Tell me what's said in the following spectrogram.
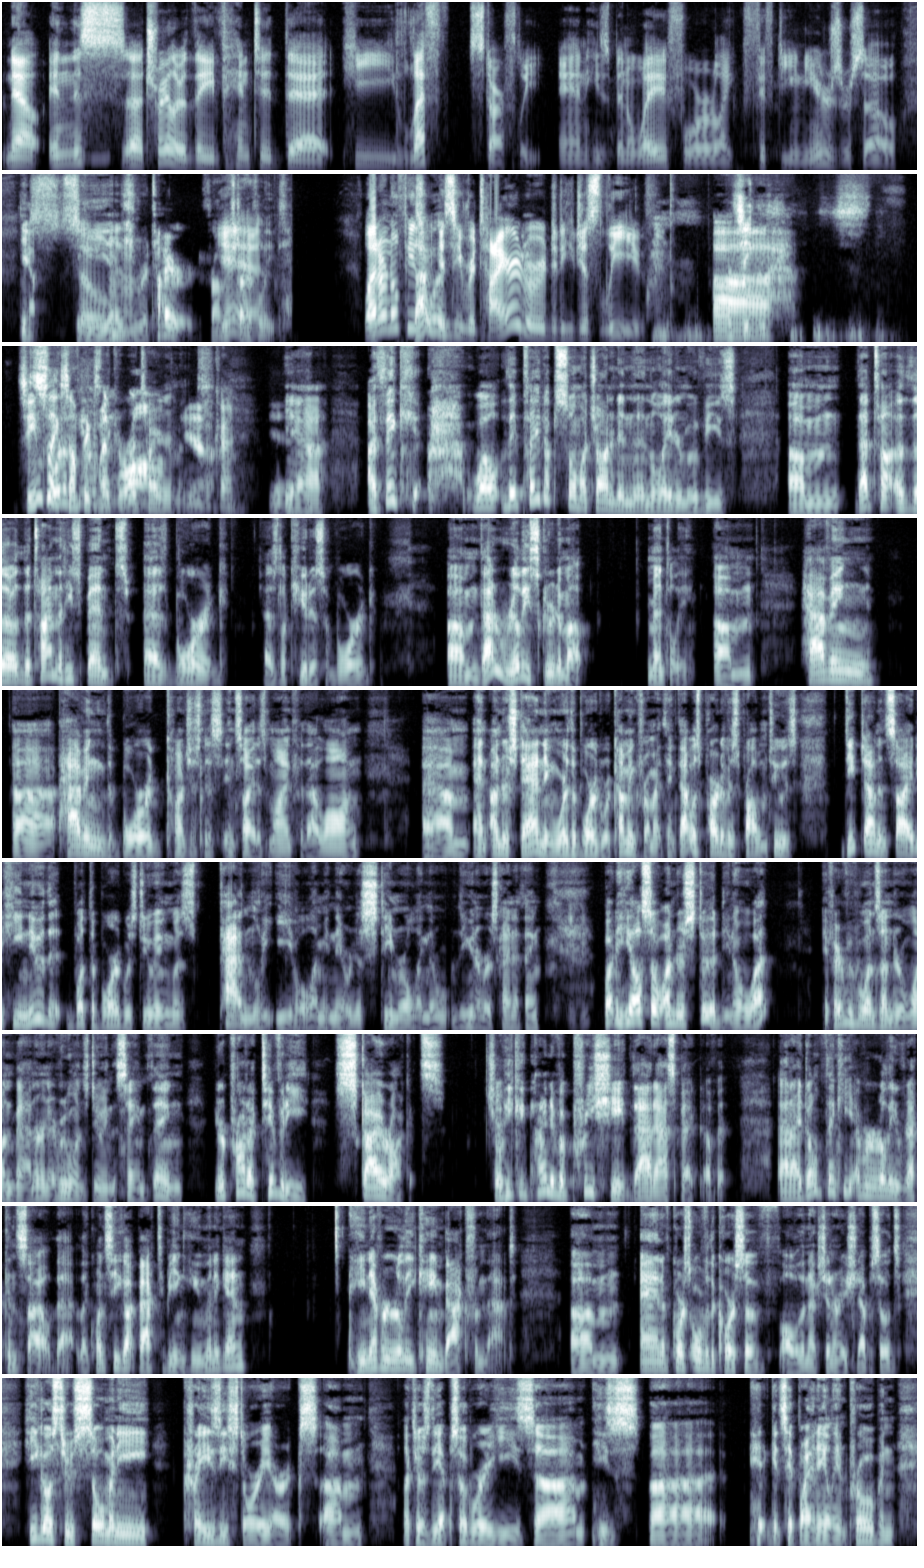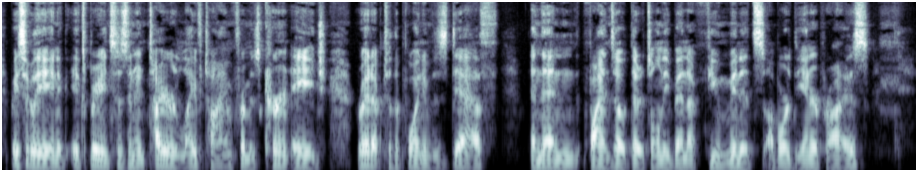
Now, in this uh, trailer, they've hinted that he left Starfleet and he's been away for like 15 years or so. Yeah, So, he has retired from Yeah. Starfleet. Well, I don't know if he's That is was- he retired or did he just leave? Uh, seems Sort like something went like a wrong. retirement. Yeah. Okay. yeah, I think. Well, they played up so much on it in the, in the later movies. Um, that time, the the time that he spent as Borg, as Locutus of Borg, um, that really screwed him up mentally. Um, having uh, having the Borg consciousness inside his mind for that long, um, and understanding where the Borg were coming from, I think that was part of his problem too. Is deep down inside, he knew that what the Borg was doing was patently evil. I mean, they were just steamrolling the, the universe, kind of thing. Mhm. But he also understood, you know what? If everyone's under one banner and everyone's doing the same thing, your productivity skyrockets. So he could kind of appreciate that aspect of it. And I don't think he ever really reconciled that. Like once he got back to being human again, he never really came back from that. Um, and of course, over the course of all of the next generation episodes, he goes through so many crazy story arcs. Um, like there's the episode where he's um, he's uh, hit, gets hit by an alien probe and basically experiences an entire lifetime from his current age right up to the point of his death, and then finds out that it's only been a few minutes aboard the Enterprise.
